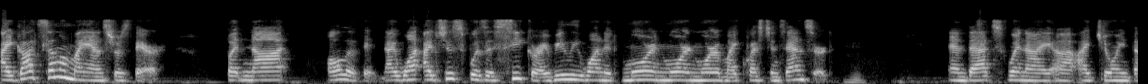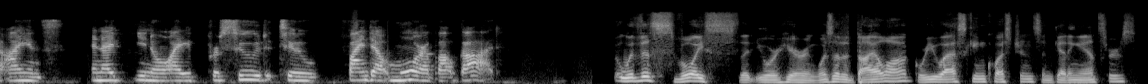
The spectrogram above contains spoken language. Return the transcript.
I got some of my answers there, but not all of it. I want I just was a seeker. I really wanted more and more and more of my questions answered. Mm-hmm. And that's when I uh, I joined the IANDS and I, you know, I pursued to find out more about God. With this voice that you were hearing, was it a dialogue? Were you asking questions and getting answers,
